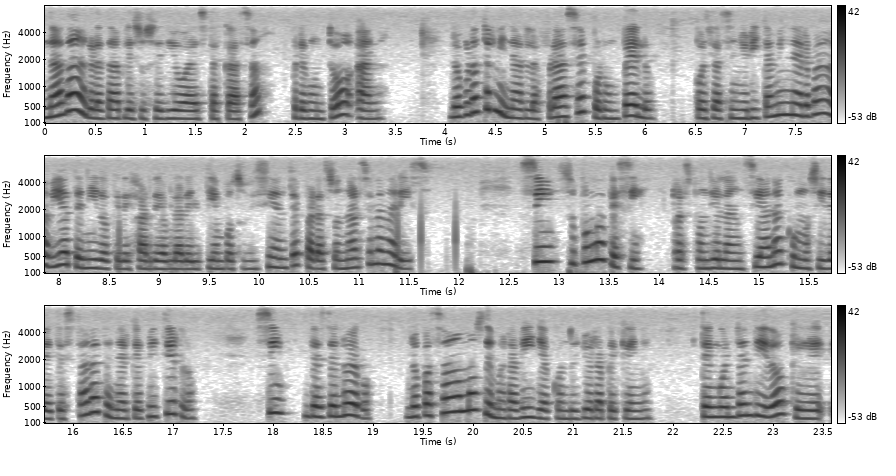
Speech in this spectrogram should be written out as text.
¿nada agradable sucedió a esta casa? preguntó Ana. Logró terminar la frase por un pelo, pues la señorita Minerva había tenido que dejar de hablar el tiempo suficiente para sonarse la nariz. Sí, supongo que sí, respondió la anciana como si detestara tener que admitirlo. Sí, desde luego. Lo pasábamos de maravilla cuando yo era pequeña. Tengo entendido que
